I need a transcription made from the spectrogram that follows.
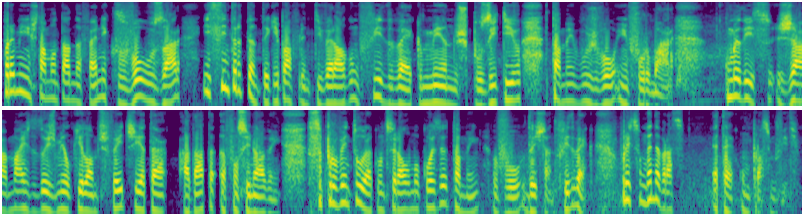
para mim está montado na Fênix, vou usar e se entretanto daqui para a frente tiver algum feedback menos positivo, também vos vou informar. Como eu disse, já mais de 2 mil quilómetros feitos e até à data a funcionar bem. Se porventura acontecer alguma coisa, também vou deixando feedback. Por isso, um grande abraço, até um próximo vídeo.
